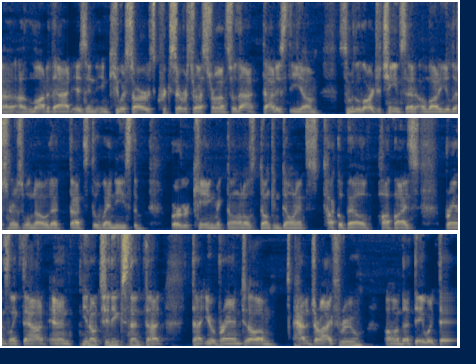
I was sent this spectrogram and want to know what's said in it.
Uh, a lot of that is in, in QSRs, quick service restaurants. So that that is the um, some of the larger chains that a lot of your listeners will know. That that's the Wendy's, the Burger King, McDonald's, Dunkin' Donuts, Taco Bell, Popeyes, brands like that. And you know, to the extent that that your brand um, had a drive-through, uh, that they would they,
